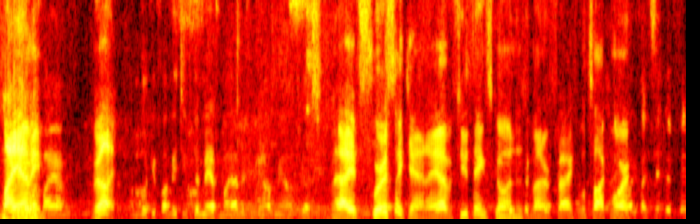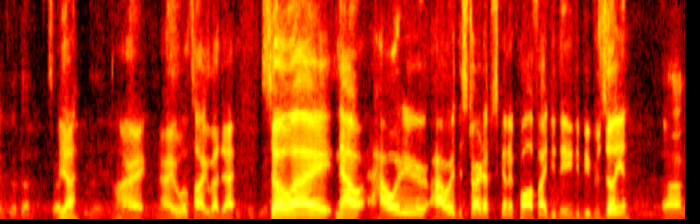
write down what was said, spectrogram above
Miami. Miami. Really? I'm looking for a meeting with the mayor of Miami. If you can help me out, yes. Uh, of course I can. I have a few things going. As a matter of fact, we'll talk more. If I sit with him, we're done. So Yeah. All right, all right. We'll talk about that. So uh, now, how are your, how are the startups going to qualify? Do they need to be Brazilian? Um,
